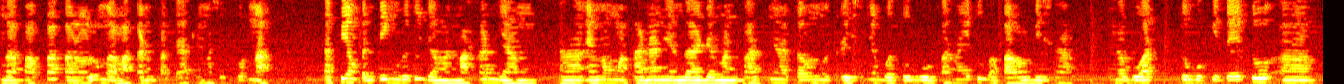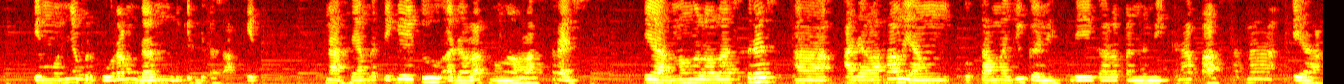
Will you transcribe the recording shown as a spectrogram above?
nggak apa-apa kalau lu nggak makan 4 sehat 5 sempurna tapi yang penting lu tuh jangan makan yang uh, emang makanan yang gak ada manfaatnya atau nutrisinya buat tubuh karena itu bakal bisa ngebuat tubuh kita itu uh, imunnya berkurang dan bikin kita sakit. Nah, yang ketiga itu adalah mengelola stres. Ya, mengelola stres uh, adalah hal yang utama juga nih di kala pandemi. Kenapa? Karena ya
